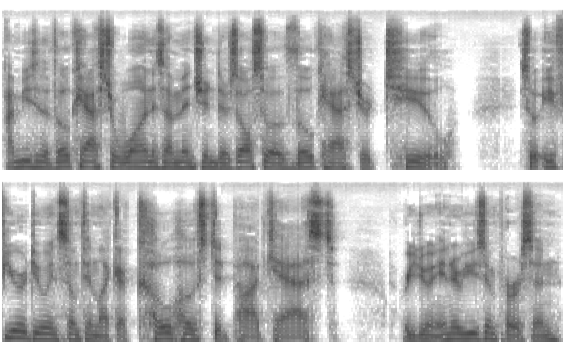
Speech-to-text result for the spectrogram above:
I'm using the Vocaster 1, as I mentioned. There's also a Vocaster 2. So if you're doing something like a co hosted podcast or you're doing interviews in person,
